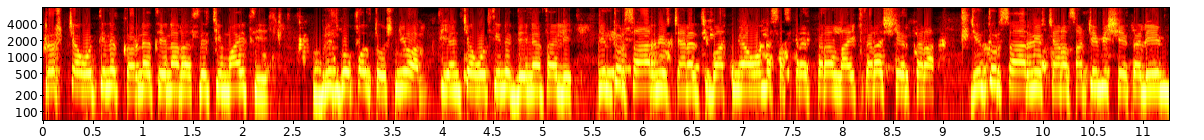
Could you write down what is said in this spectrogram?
ट्रस्टच्या वतीने करण्यात येणार असल्याची माहिती ब्रिज गोपाल तोष्णीवाल यांच्या वतीने देण्यात आली. जिंतूर सहार न्यूज चॅनलची बातमी आवडल्यास सबस्क्राईब करा लाईक करा शेअर करा. जिंतूर सहार न्यूज चॅनलसाठी मी शेख अलीम.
